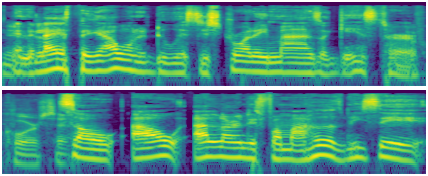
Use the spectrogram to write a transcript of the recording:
And the last thing I want to do is destroy their minds against her. Of course, yeah. So I I learned this from my husband. He said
